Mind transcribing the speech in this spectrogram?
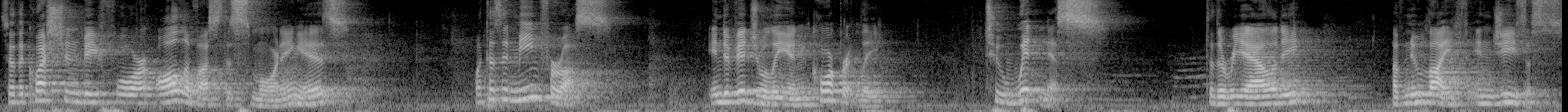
So, the question before all of us this morning is what does it mean for us individually and corporately, to witness to the reality of new life in Jesus.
